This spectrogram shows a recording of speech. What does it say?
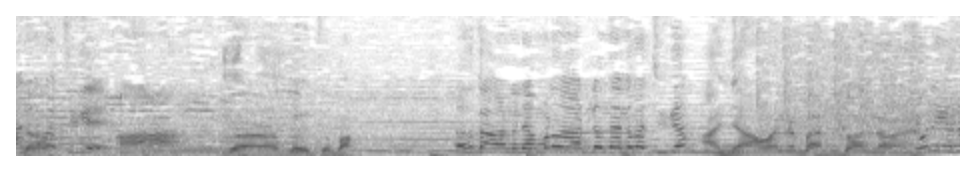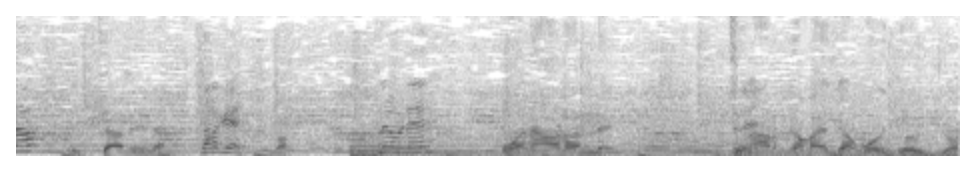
അന്നെ തച്ചിക്കേ ആ ഇതാണോ ചോദിച്ചു ബാ അത് കാണും നമ്മുടെ നാട്ടിലൊന്നും എന്നെ തച്ചിക്ക ആ ഞാൻ ഓനെ ബന്ധമല്ല ഇച്ചറിയില്ല നടക്കേ. എവിടെ ഉണ്ട്. ഇച്ച് നടക്കാൻ വയ്ക്കാൻ പോയി ചോദിച്ചോ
